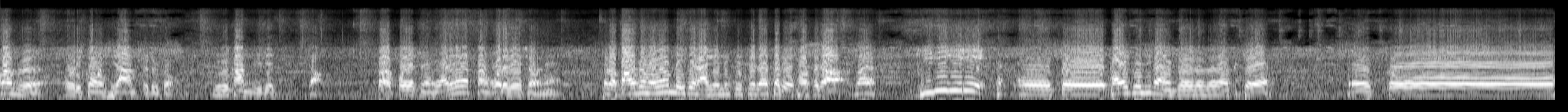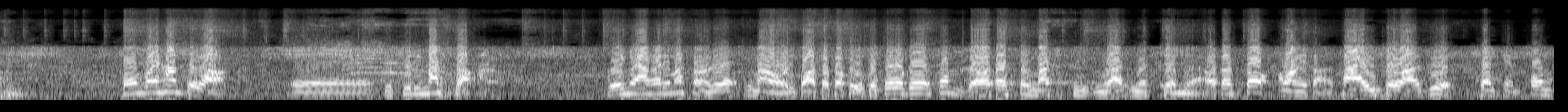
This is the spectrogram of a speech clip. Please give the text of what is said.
らず、オリコンを避難するという感じでした。さあ、これですね、やりだったのはこれでしょうね。ただ、バージョンも読んでいて投げ抜きするあたりはさすが、まあ、ギリギリ、えっ、と、滞空時間に上手じゃなくて、えっ、と、存在判定が、えー、移りました。上に上がりましたので、今はオリコン当たったというところで、今度じゃあ私と今吉、今、今吉には、私と天海さん、最初はグー、じゃんけんポン。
